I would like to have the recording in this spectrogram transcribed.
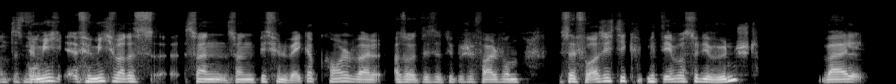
Und das für mich, für mich war das so ein, so ein bisschen Wake-up-Call, weil, also dieser typische Fall von, sei vorsichtig mit dem, was du dir wünschst, weil,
